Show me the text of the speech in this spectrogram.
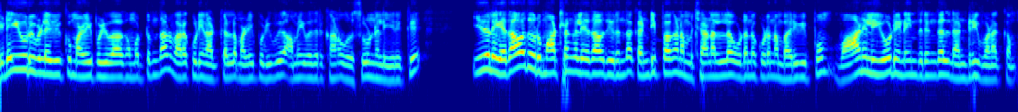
இடையூறு விளைவிக்கும் மழைப்பொழிவாக மட்டும்தான் வரக்கூடிய நாட்களில் மழைப்பொழிவு அமைவதற்கான ஒரு சூழ்நிலை இருக்குது இதில் ஏதாவது ஒரு மாற்றங்கள் ஏதாவது இருந்தால் கண்டிப்பாக நம்ம சேனலில் உடனுக்குடன் நம்ம அறிவிப்போம். வானிலையோடு இணைந்திருங்கள். நன்றி. வணக்கம்.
